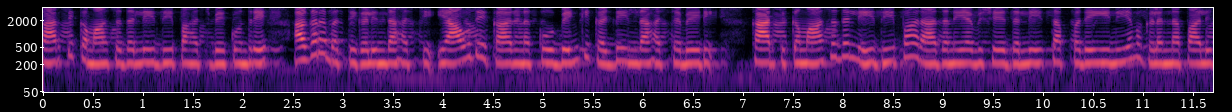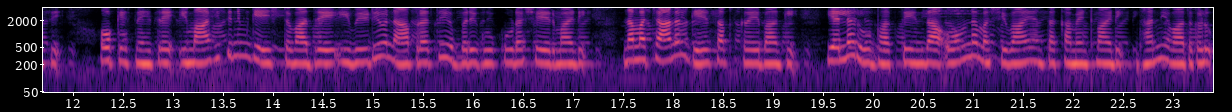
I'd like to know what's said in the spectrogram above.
ಕಾರ್ತಿಕ ಮಾಸದಲ್ಲಿ ದೀಪ ಹಚ್ಚಬೇಕು ಅಂದರೆ ಅಗರಬತ್ತಿಗಳಿಂದ ಹಚ್ಚಿ ಯಾವುದೇ ಕಾರಣಕ್ಕೂ ಬೆಂಕಿ ಕಡ್ಡಿಯಿಂದ ಹಚ್ಚಬೇಡಿ. ಕಾರ್ತಿಕ ಮಾಸದಲ್ಲಿ ದೀಪಾರಾಧನೆಯ ವಿಷಯದಲ್ಲಿ ತಪ್ಪದೆ ಈ ನಿಯಮಗಳನ್ನು ಪಾಲಿಸಿ. ಓಕೆ ಸ್ನೇಹಿತರೆ, ಈ ಮಾಹಿತಿ ನಿಮಗೆ ಇಷ್ಟವಾದರೆ ಈ ವಿಡಿಯೋನ ಪ್ರತಿಯೊಬ್ಬರಿಗೂ ಕೂಡ ಶೇರ್ ಮಾಡಿ. ನಮ್ಮ ಚಾನಲ್ಗೆ ಸಬ್ಸ್ಕ್ರೈಬ್ ಆಗಿ. ಎಲ್ಲರೂ ಭಕ್ತಿಯಿಂದ ಓಂ ನಮ ಶಿವಾಯ ಅಂತ ಕಮೆಂಟ್ ಮಾಡಿ. ಧನ್ಯವಾದಗಳು.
